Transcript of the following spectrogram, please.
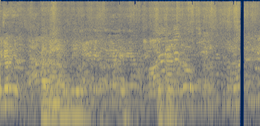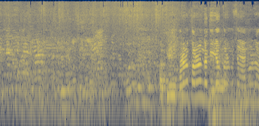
जोर जोर अगला मुझे ओके ਅੱਗੇ ਪਰਨ ਪਰਨ ਲੱਗੀ ਜਾ ਪਰਨ ਸੈਨ ਨੂੰ ਨਾ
